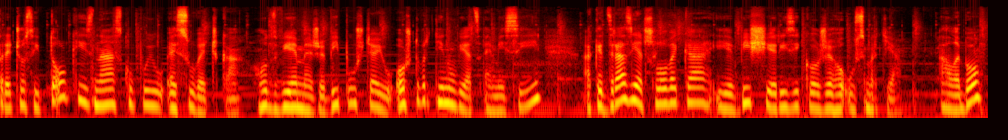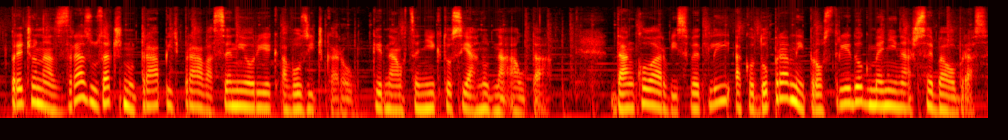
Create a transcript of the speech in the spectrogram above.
prečo si toľký z nás kupujú SUVčka, hoď vieme, že vypúšťajú o štvrtinu viac emisí a keď zrazia človeka, je vyššie riziko, že ho usmrtia. Alebo prečo nás zrazu začnú trápiť práva senioriek a vozičkarov, keď nám chce niekto siahnuť na autá. Dan Kolár vysvetlí, ako dopravný prostriedok mení náš sebaobraz,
